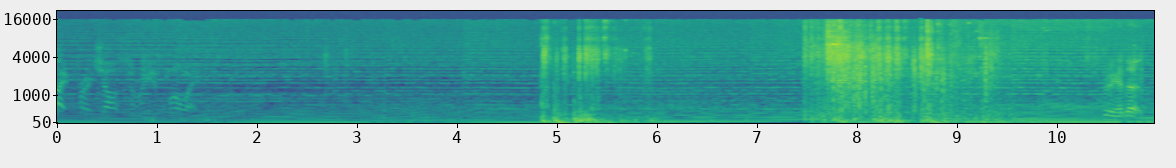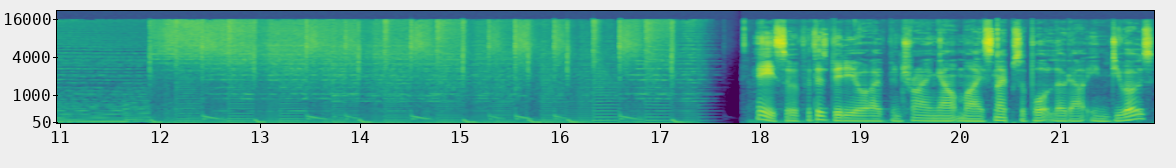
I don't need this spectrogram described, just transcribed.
fight for a chance to redeploy. Three headed. Hey, so for this video I've been trying out my sniper support loadout in duos.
